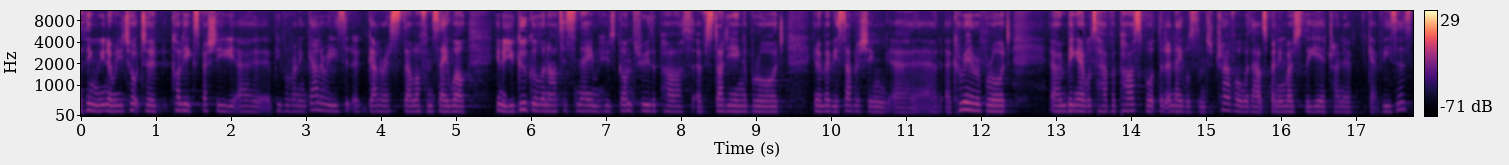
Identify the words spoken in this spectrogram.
think, you know, when you talk to colleagues, especially uh, people running galleries, uh, gallerists, they'll often say, well, you know, you Google an artist's name who's gone through the path of studying abroad, you know, maybe establishing uh, a career abroad, um, being able to have a passport that enables them to travel without spending most of the year trying to get visas.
